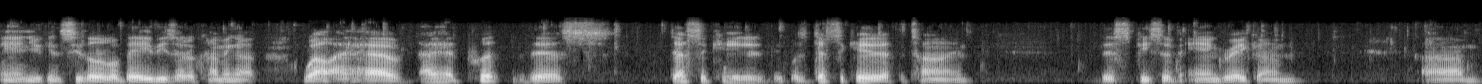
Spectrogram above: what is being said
and you can see the little babies that are coming up. Well, I have I had put this desiccated. It was desiccated at the time. This piece of angraecum. Um,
